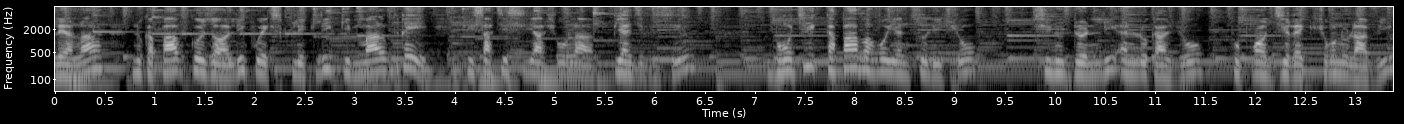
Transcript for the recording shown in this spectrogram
Là, nous sommes capables de causer pour expliquer que malgré que cette situation là bien difficile, bon Dieu est capable d'envoyer une solution si nous donnons une occasion pour prendre direction de la vie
